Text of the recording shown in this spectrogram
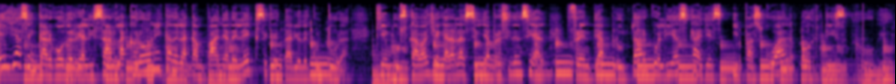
Ella se encargó de realizar la crónica de la campaña del ex secretario de Cultura, quien buscaba llegar a la silla presidencial frente a Plutarco Elías Calles y Pascual Ortiz Rubio.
